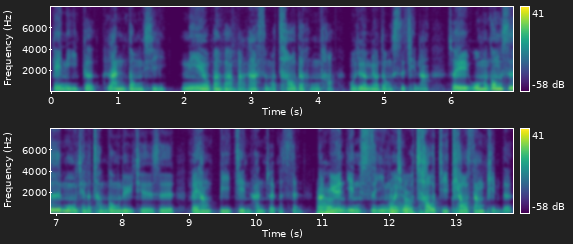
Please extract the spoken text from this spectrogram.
给你一个烂东西。你也有办法把它什么抄得很好？我觉得没有这种事情啊。所以我们公司目前的成功率其实是非常逼近 hundred percent。那原因是因为我超级挑商品的，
